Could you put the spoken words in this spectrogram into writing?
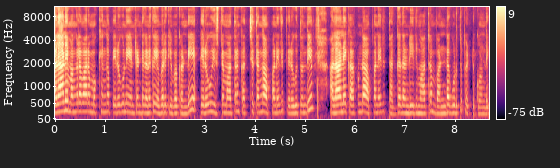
అలానే మంగళవారం ముఖ్యంగా పెరుగు పెరుగుని ఏంటంటే కనుక ఎవరికి ఇవ్వకండి. పెరుగు ఇస్తే మాత్రం ఖచ్చితంగా అప్పు అనేది పెరుగుతుంది. అలానే కాకుండా అప్పు అనేది తగ్గదండి. ఇది మాత్రం బండ గుర్తు పెట్టుకోండి.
